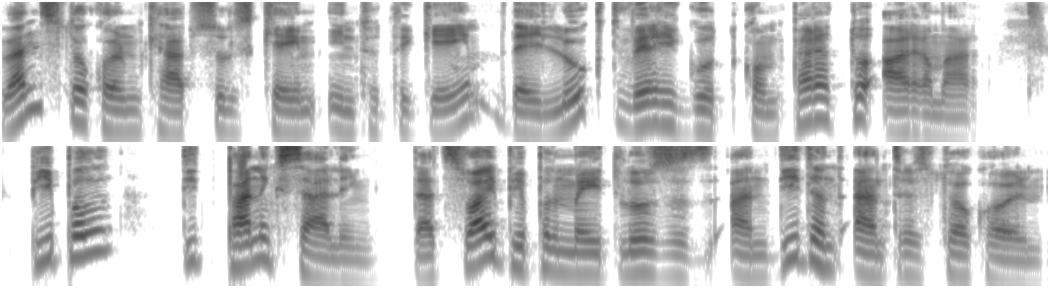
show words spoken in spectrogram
When Stockholm capsules came into the game, they looked very good compared to RMR. People did panic selling. That's why people made losses and didn't enter Stockholm.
